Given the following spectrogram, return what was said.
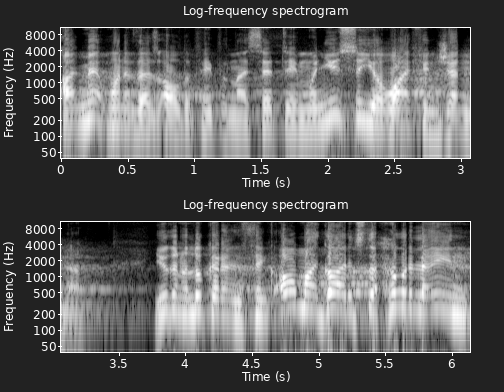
I met one of those older people and I said to him, When you see your wife in Jannah, you're going to look at her and think, oh my God, it's the Hur al-Ain,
